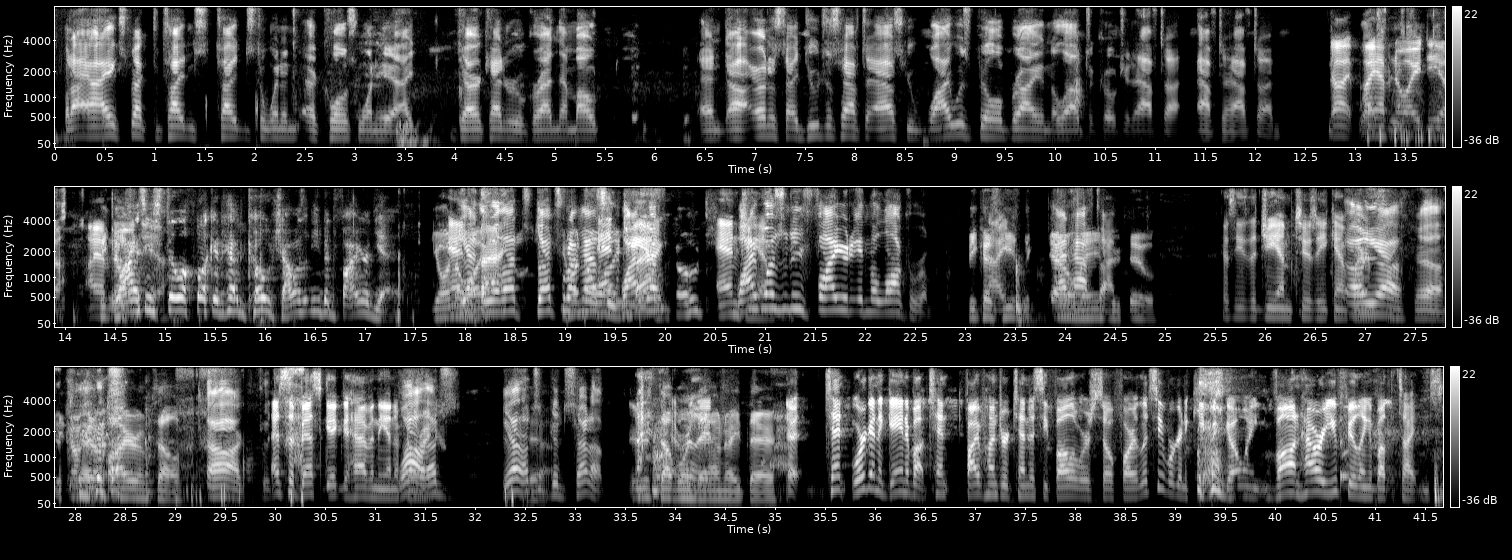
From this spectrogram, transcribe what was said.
but I, I expect the Titans Titans to win a, a close one here. I Derrick Henry will grind them out. And uh, Ernest, I do just have to ask you, why was Bill O'Brien allowed to coach at halftime after halftime? I, I have no idea. I have no Why is he still a fucking head coach? How hasn't he been fired yet? You wanna know Yeah, why? well, that's that's You what I'm asking. Why a was coach? and why wasn't he fired in the locker room? Because I- he's the general halftime. manager too. Because he's the GM too, so he can't. Oh fire yeah, himself. yeah. He's going to fire himself. Ah, That's the best gig to have in the NFL. wow, right now. that's yeah, that's Yeah. a good setup. You're just doubling Really. down right there. Uh, ten, we're going to gain about 10, 500 Tennessee followers so far. Let's see if we're going to keep it going. Vaughn, how are you feeling about the Titans?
